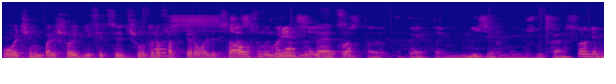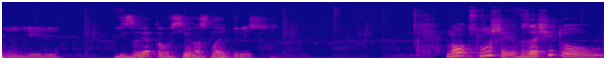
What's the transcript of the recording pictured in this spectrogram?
очень большой дефицит шутеров Ну, от первого лица у студии наблюдается. просто какая-то мизерная между консолями, и из-за этого все расслабились. Но, слушай, в защиту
